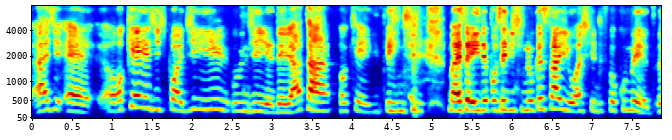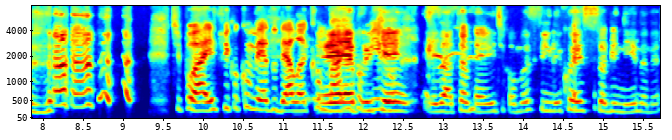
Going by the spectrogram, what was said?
a, é, ok, a gente pode ir um dia. Dele, ah, tá, ok, entendi. Mas aí depois a gente nunca saiu, acho que ele ficou com medo. tipo, aí fico com medo dela combine é, comigo. Porque, exatamente, como assim? Nem conheço essa menina, né?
